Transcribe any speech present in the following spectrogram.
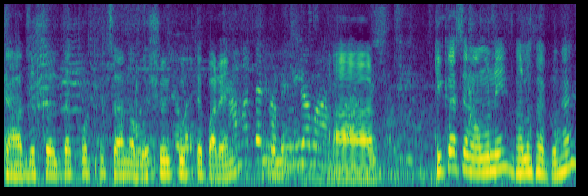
সাহায্য সহযোগিতা করতে চান অবশ্যই করতে পারেন। আর ঠিক আছে মামুনি ভালো থাকো হ্যাঁ?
